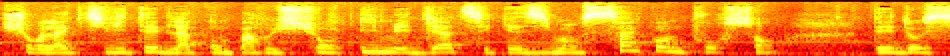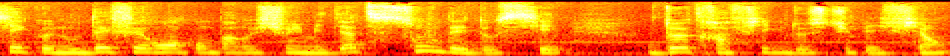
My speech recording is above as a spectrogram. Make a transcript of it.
Sur l'activité de la comparution immédiate, c'est quasiment 50% des dossiers que nous déférons en comparution immédiate sont des dossiers de trafic de stupéfiants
